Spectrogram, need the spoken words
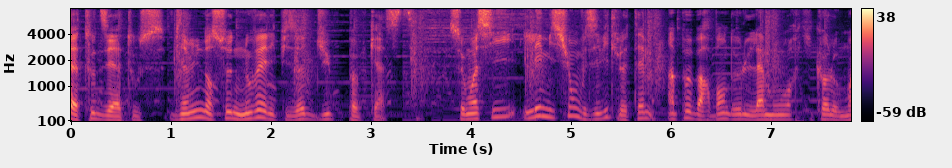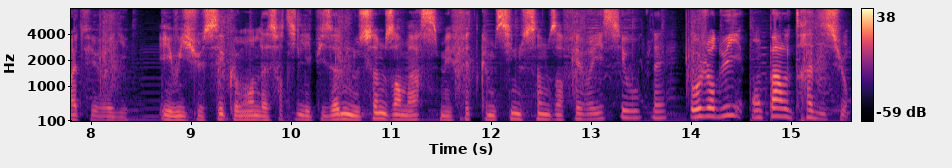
à toutes et à tous, bienvenue dans ce nouvel épisode du Popcast. Ce mois-ci, l'émission vous évite le thème un peu barbant de l'amour qui colle au mois de février. Et oui, je sais comment de la sortie de l'épisode, nous sommes en mars, mais faites comme si nous sommes en février, s'il vous plaît. Aujourd'hui, on parle tradition.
